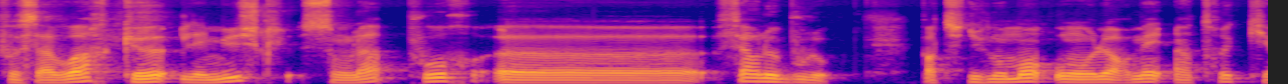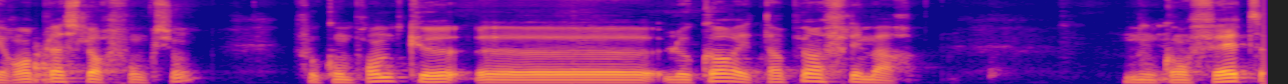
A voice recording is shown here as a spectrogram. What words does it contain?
Il faut savoir que les muscles sont là pour euh, faire le boulot. À partir du moment où on leur met un truc qui remplace leur fonction, il faut comprendre que euh, le corps est un peu un flemmard. Donc en fait,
